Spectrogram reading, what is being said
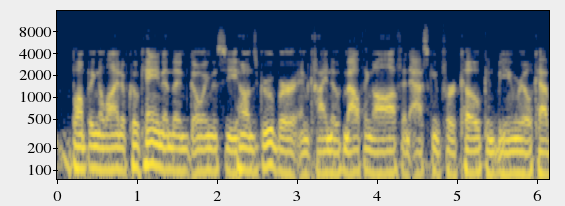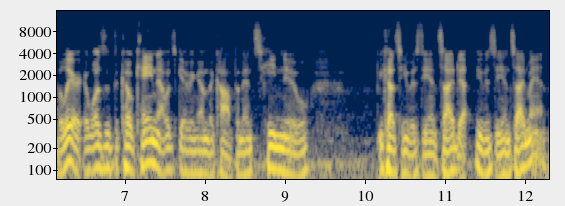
bumping a line of cocaine and then going to see Hans Gruber and kind of mouthing off and asking for a coke and being real cavalier. It wasn't the cocaine that was giving him the confidence. He knew because he was the inside he was the inside man.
